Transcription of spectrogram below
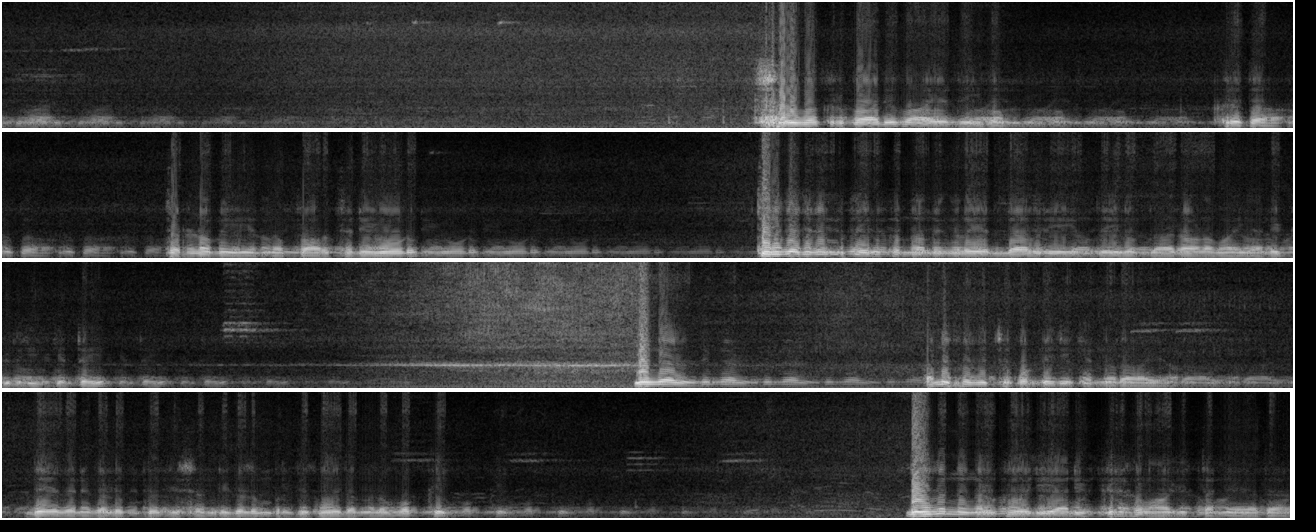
സർവകൃപാലുവായ ദൈവം കൃപ തരണമേ എന്ന പ്രാർത്ഥനയോടും തിരുവചനം കേൾക്കുന്ന നിങ്ങളെ എല്ലാവരെയും ദൈവം ധാരാളമായി അനുഗ്രഹിക്കട്ടെ. നിങ്ങൾ അനുഭവിച്ചു കൊണ്ടിരിക്കുന്നതായ വേദനകളും പ്രതിസന്ധികളും പ്രതികൂലങ്ങളും ഒക്കെ ദൈവം നിങ്ങൾക്ക് വലിയ അനുഗ്രഹമായി തന്നെ അത്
